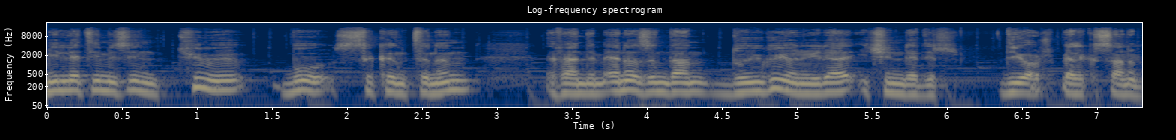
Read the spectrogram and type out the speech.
milletimizin tümü bu sıkıntının efendim en azından duygu yönüyle içindedir diyor Belkıs Hanım.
